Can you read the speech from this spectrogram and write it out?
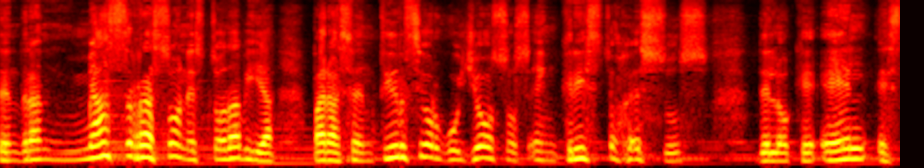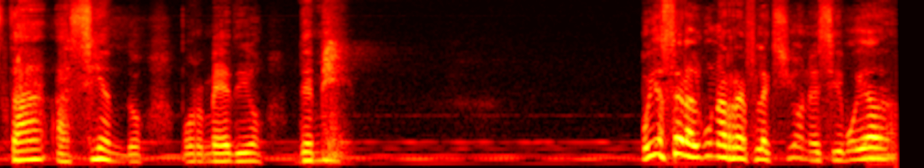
tendrán más razones todavía para sentirse orgullosos en Cristo Jesús de lo que Él está haciendo por medio de mí. Voy a hacer algunas reflexiones y voy a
